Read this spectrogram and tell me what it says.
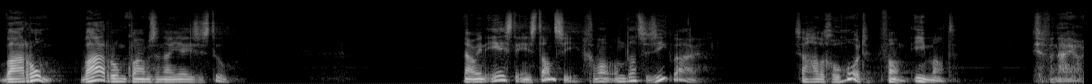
Waarom? Waarom kwamen ze naar Jezus toe? Nou, in eerste instantie gewoon omdat ze ziek waren. Ze hadden gehoord van iemand. Ze zei van, nou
